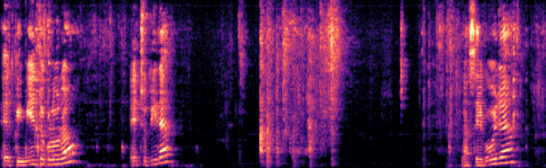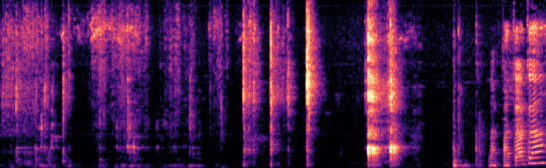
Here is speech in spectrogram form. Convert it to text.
el pimiento colorado, hecho tira, la cebolla, las patatas,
